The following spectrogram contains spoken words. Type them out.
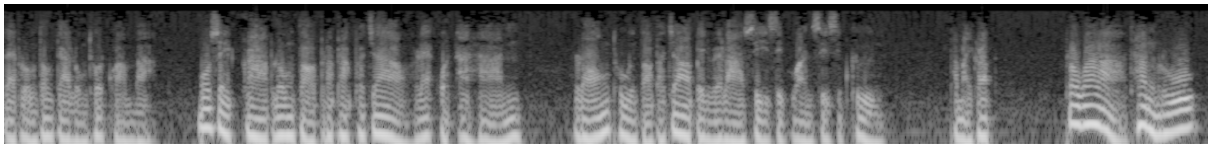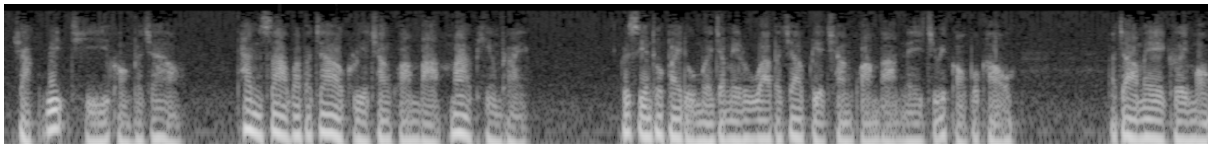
และพระองค์ต้องการลงโทษความบาป โมเสสกราบลงต่อพระพักพระเจ้าและอดอาหาร ร้องทูลต่อพระเจ้าเป็นเวลาสี่สิบวันสี่สิบคืนทำไมครับ เพราะว่าท่านรู้จากวิถีของพระเจ้า ท่านทราบว่าพระเจ้าเกลียดชังความบาปมากเพียงไรคริสเตียนทั่วไปดูเหมือนจะไม่รู้ว่าพระเจ้าเกลียดชังความบาปในชีวิตของพวกเขา พระเจ้าไม่เคยมอง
